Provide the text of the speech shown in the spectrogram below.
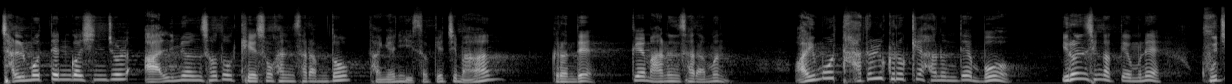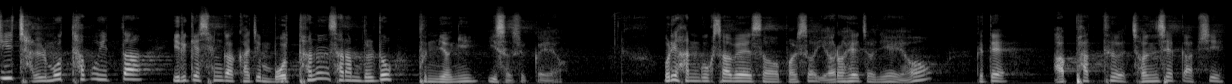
잘못된 것인 줄 알면서도 계속 한 사람도 당연히 있었겠지만 그런데 꽤 많은 사람은 아이 뭐 다들 그렇게 하는데 뭐 이런 생각 때문에 굳이 잘못하고 있다 이렇게 생각하지 못하는 사람들도 분명히 있었을 거예요. 우리 한국 사회에서 벌써 여러 해 전이에요. 그때 아파트 전세 값이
